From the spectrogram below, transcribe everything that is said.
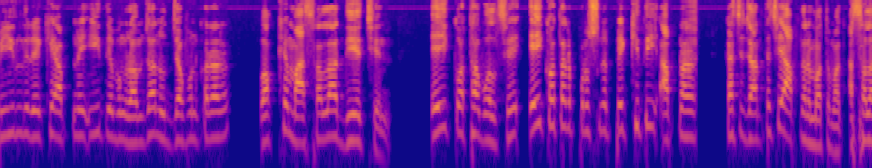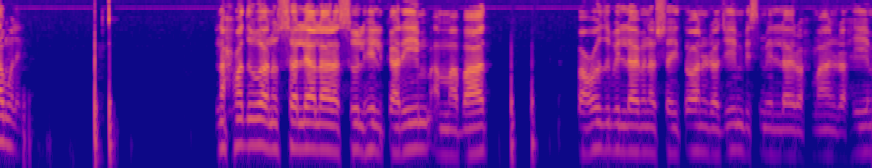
মিল রেখে আপনি ঈদ এবং রমজান উদযাপন করার পক্ষে মাসালা দিয়েছেন এই কথা বলছে এই কথার প্রশ্নের প্রেক্ষিতেই আপনার কাছে জানতে চাই আপনার মতামত আসসালামু আলাইকুম নাহমাদু আনুসাল্লি আল্লাহ রাসুল হিল করিম আম্মাবাদ أعوذ بالله من الشيطان الرجيم بسم الله الرحمن الرحيم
